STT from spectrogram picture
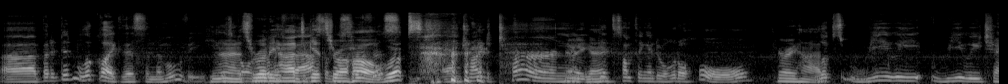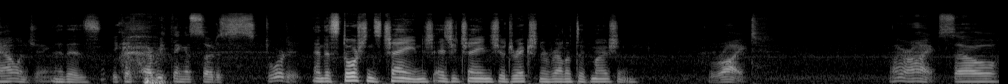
Uh, but it didn't look like this in the movie. He yeah, it's really, really hard to get through a hole. Whoops. and trying to turn and go. get something into a little hole. Very hard. Looks really, really challenging. It is. Because everything is so distorted. And distortions change as you change your direction of relative motion. Right. All right. So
